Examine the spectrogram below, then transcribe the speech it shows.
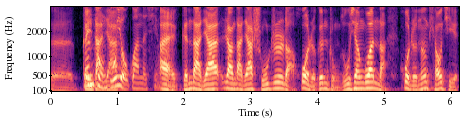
呃跟种族有关的行为。哎，跟大家让大家熟知的，或者跟种族相关的，或者能挑起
